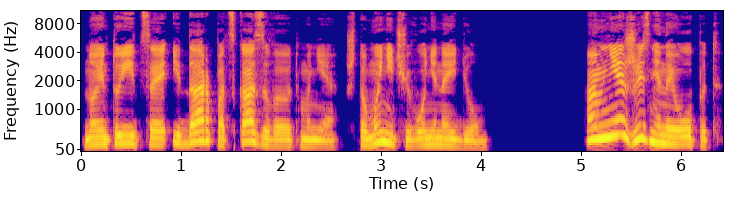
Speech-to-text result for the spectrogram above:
но интуиция и дар подсказывают мне, что мы ничего не найдем. А мне жизненный опыт,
